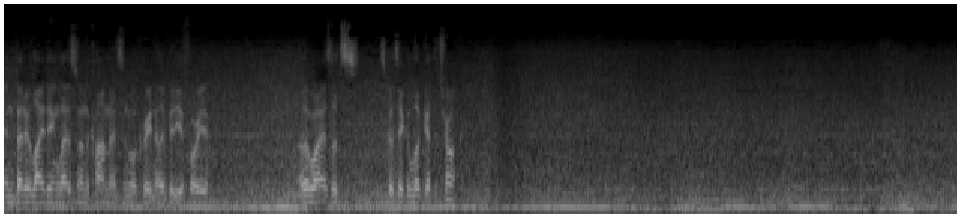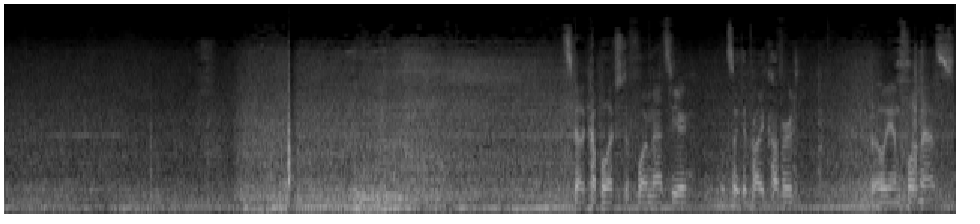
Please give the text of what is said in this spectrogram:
and better lighting, let us know in the comments and we'll create another video for you. Otherwise, let's, let's go take a look at the trunk. It's got a couple extra floor mats here. Looks like they probably covered the OEM floor mats.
